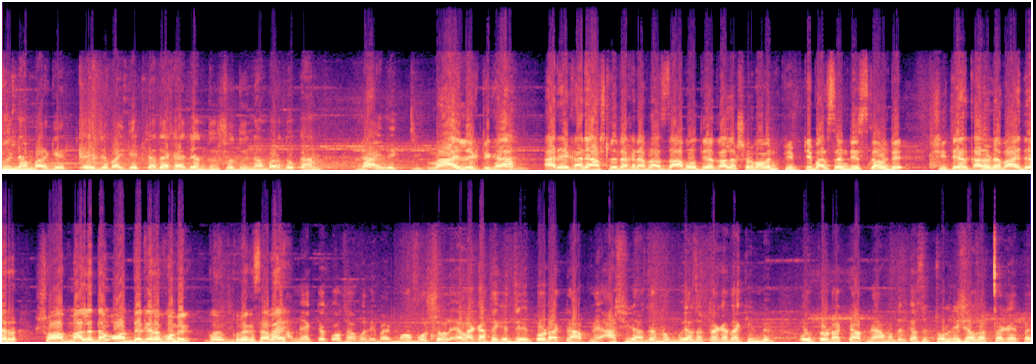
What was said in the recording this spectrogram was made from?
দুই নাম্বার গেট এই যে ভাই গেটটা দেখাই দেন দুইশো দুই নাম্বার দোকান মা ইলেকট্রিক মা ইলেকট্রিক হ্যাঁ? আর এখানে আসলে দেখেন আপনারা যাবতীয় কালেকশন পাবেন ফিফটি পার্সেন্ট ডিসকাউন্টে শীতের কারণে ভাইদের সব মালের দাম অর্ধেকেরও কমে কমে গেছে হ্যাঁ ভাই। আমি একটা কথা বলি ভাই মফস্বল এলাকা থেকে যে প্রোডাক্টটা আপনি আশি হাজার নব্বই হাজার টাকা দিয়ে কিনবেন ওই প্রোডাক্টটা আপনি আমাদের কাছে চল্লিশ হাজার টাকায় পাই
